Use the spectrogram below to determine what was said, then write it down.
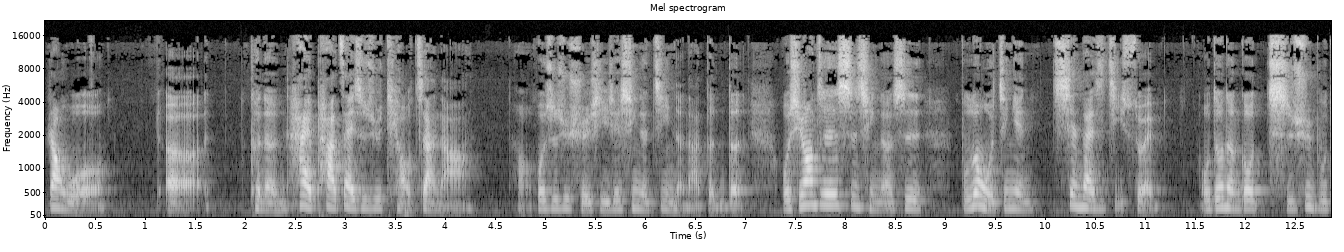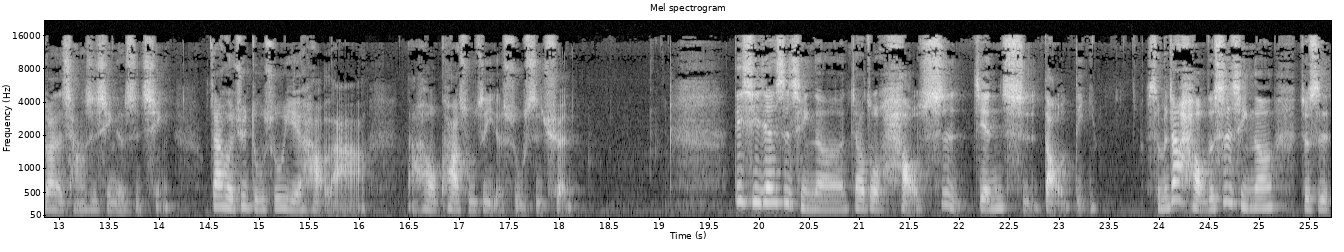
让我呃可能害怕再次去挑战啊，好，或是去学习一些新的技能啊等等。我希望这些事情呢，是不论我今年现在是几岁，我都能够持续不断的尝试新的事情。再回去读书也好啦，然后跨出自己的舒适圈。第七件事情呢，叫做好事坚持到底。什么叫好的事情呢？就是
